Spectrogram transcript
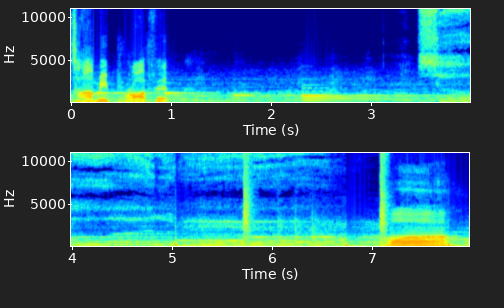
Tommee Profitt. So. Oh.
